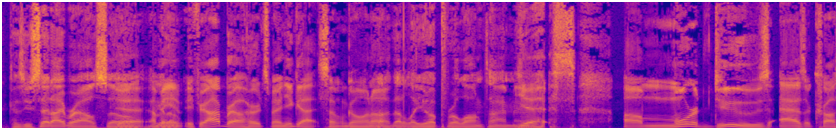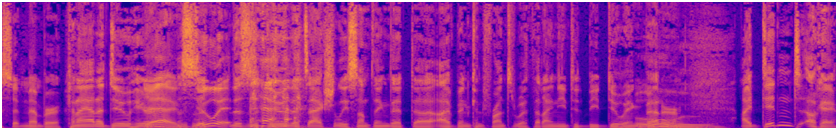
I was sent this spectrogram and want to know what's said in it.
Because you said eyebrows, so yeah. I mean, gotta- if your eyebrow hurts, man, you got something going on. that'll lay you up for a long time, man. yes. Um, more do's as a CrossFit member. Can I add a do here? Yeah, this do a, it. This is a do that's actually something that uh, I've been confronted with that I need to be doing better. I didn't. Okay,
